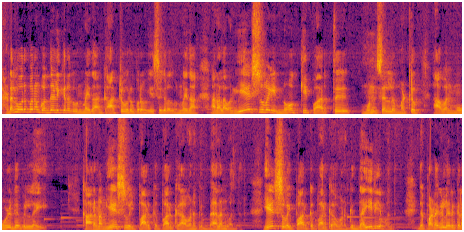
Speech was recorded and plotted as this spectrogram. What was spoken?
கடல் ஒரு புறம் கொந்தளிக்கிறது உண்மைதான் காற்று ஒரு புறம் வீசுகிறது உண்மைதான். ஆனால் அவன் இயேசுவை நோக்கி பார்த்து முன் செல்லும் மட்டும் அவன் மூழ்கவில்லை. காரணம் இயேசுவை பார்க்க பார்க்க அவனுக்கு பலன் வந்தது. இயேசுவை பார்க்க பார்க்க அவனுக்கு தைரியம் வந்தது. இந்த படகுல இருக்கிற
